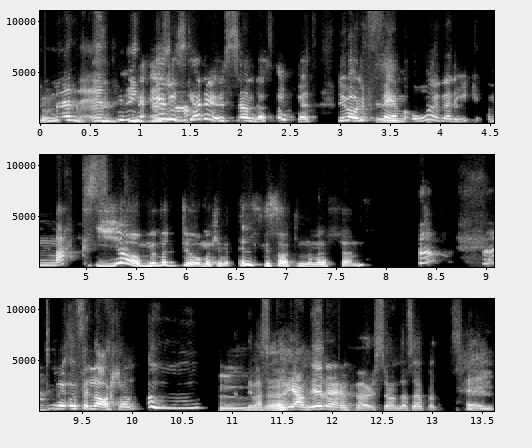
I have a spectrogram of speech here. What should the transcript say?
Men en Älskar du söndagsöppet? Du var väl fem år när det gick? Max? Ja, men vadå? Man kan väl älska saker när man är fem? Du och Uffe Larsson. Uh. Det var programledaren för Söndagsöppet. Hej.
